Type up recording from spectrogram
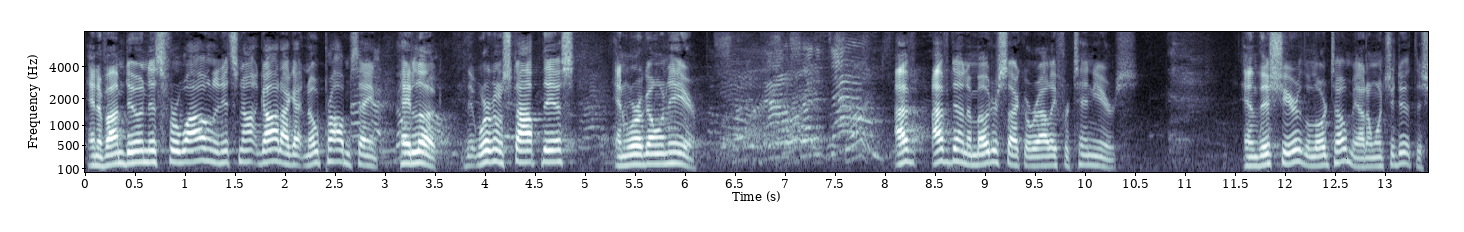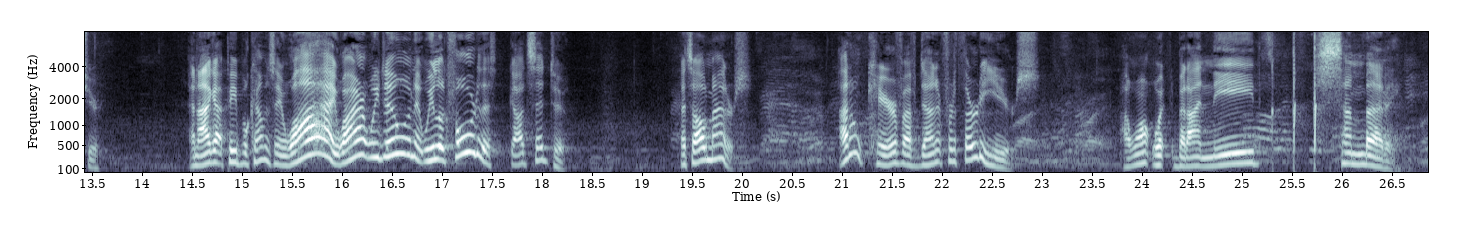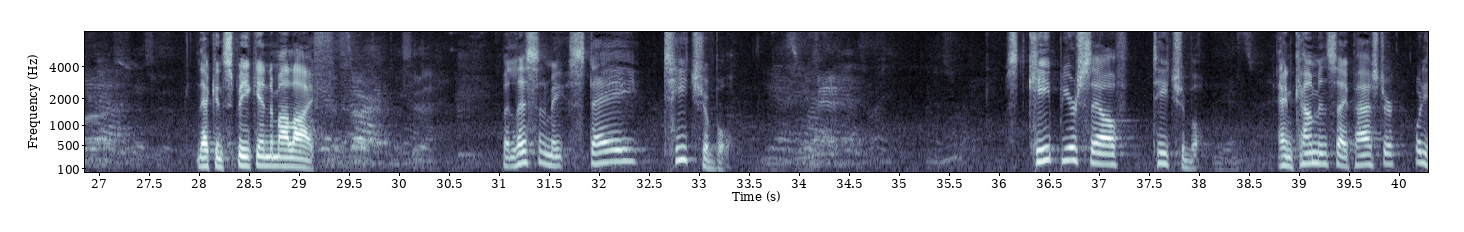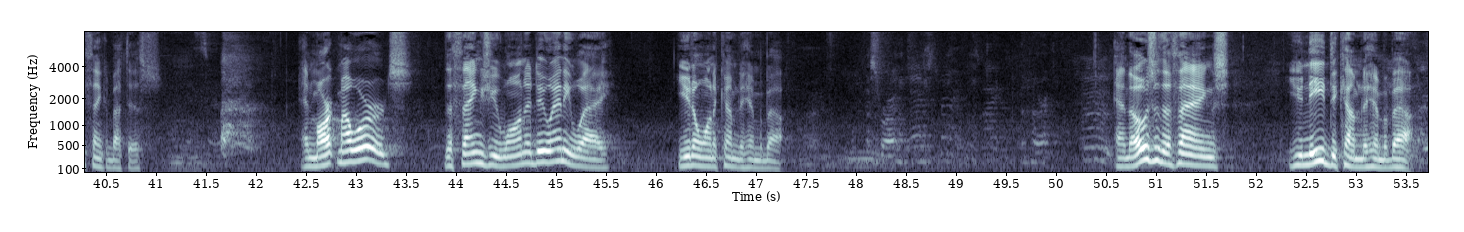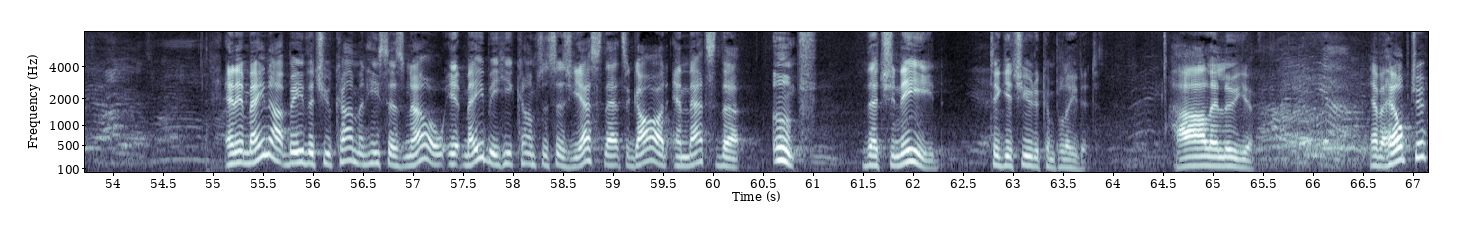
And if I'm doing this for a while and it's not God, I got no problem saying, hey, look, we're going to stop this and we're going here. Now shut it down. I've, I've done a motorcycle rally for 10 years. And this year, the Lord told me, I don't want you to do it this year. And I got people coming saying, Why? Why aren't we doing it? We look forward to this. God said to. That's all that matters. I don't care if I've done it for 30 years. I want what, but I need somebody that can speak into my life. But listen to me, stay teachable. Keep yourself teachable. And come and say, Pastor, what do you think about this? And mark my words, the things you want to do anyway, you don't want to come to Him about. And those are the things you need to come to Him about. And it may not be that you come and He says no. It may be He comes and says, Yes, that's God. And that's the oomph mm. that you need to get you to complete it. Hallelujah. Hallelujah. Have I helped you?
